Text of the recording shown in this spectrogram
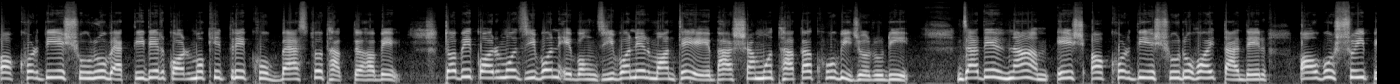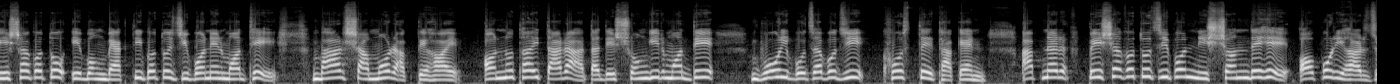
অক্ষর দিয়ে শুরু ব্যক্তিদের কর্মক্ষেত্রে খুব ব্যস্ত থাকতে হবে। তবে কর্মজীবন এবং জীবনের মধ্যে ভারসাম্য থাকা খুবই জরুরি। যাদের নাম এস অক্ষর দিয়ে শুরু হয়, তাদের অবশ্যই পেশাগত এবং ব্যক্তিগত জীবনের মধ্যে ভারসাম্য রাখতে হয়। অন্যথায় তারা তাদের সঙ্গীর মধ্যে ভুল বোঝাবুঝি খুঁজতে থাকেন। আপনার পেশাগত জীবন নিঃসন্দেহে অপরিহার্য,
